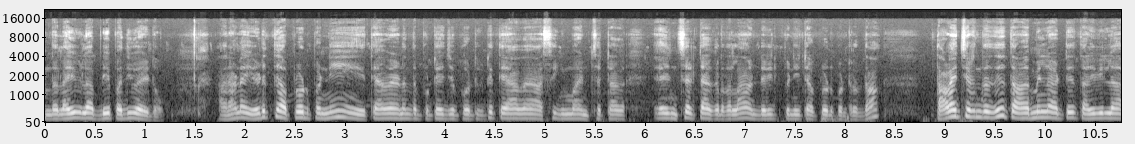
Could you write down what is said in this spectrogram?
அந்த லைவில் அப்படியே பதிவாயிடும். அதனால் எடுத்து அப்லோட் பண்ணி தேவையான அந்த ஃபுட்டேஜை போட்டுக்கிட்டு தேவை அசிங்கமாக இன்செர்ட் ஆக இன்சல்ட் ஆகிறதெல்லாம் டெலிட் பண்ணிவிட்டு அப்லோட் பண்ணுறது தான் தலைச்சிருந்தது தமிழ்நாட்டு தழுவில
